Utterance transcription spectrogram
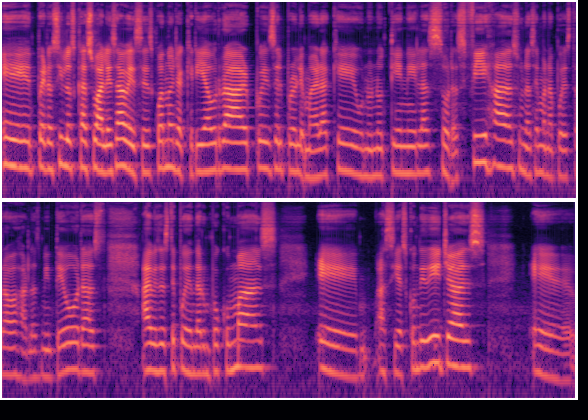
Eh, pero si los casuales a veces cuando ya quería ahorrar, pues el problema era que uno no tiene las horas fijas, una semana puedes trabajar las 20 horas, a veces te pueden dar un poco más, eh, así escondidillas, eh,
